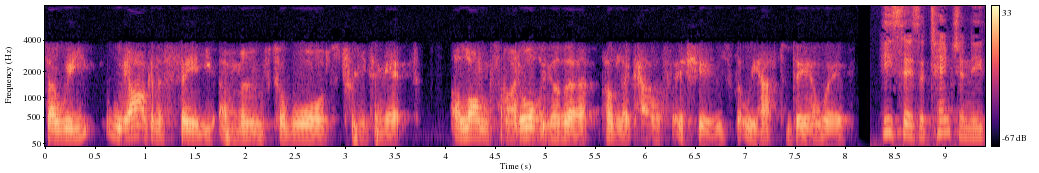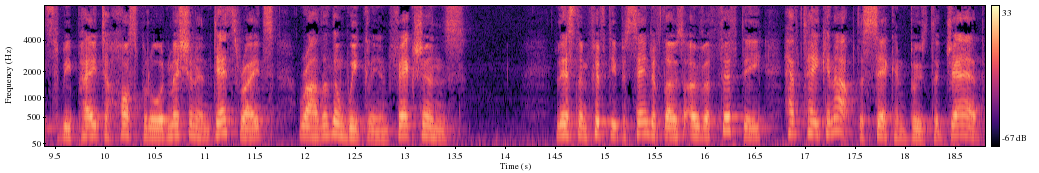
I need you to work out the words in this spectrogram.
So we, we are going to see a move towards treating it alongside all the other public health issues that we have to deal with. He says attention needs to be paid to hospital admission and death rates rather than weekly infections. Less than 50% of those over 50 have taken up the second booster jab.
